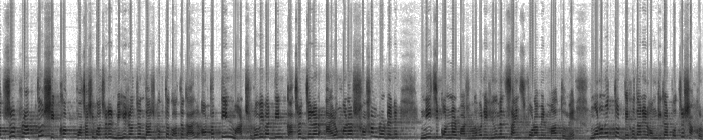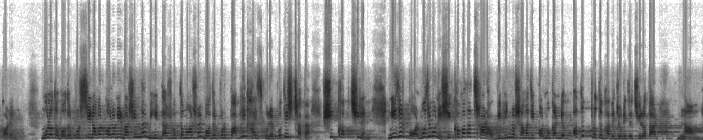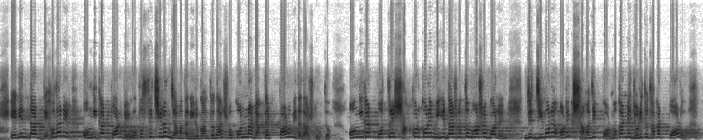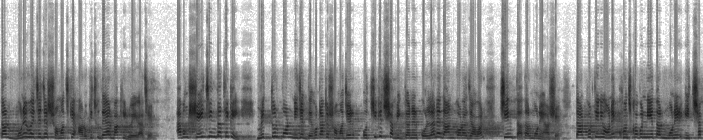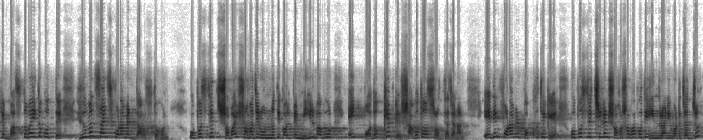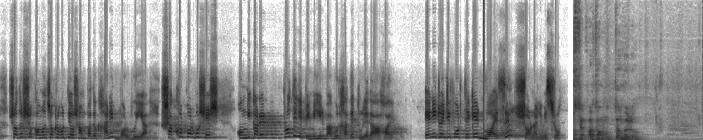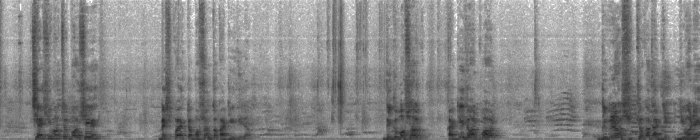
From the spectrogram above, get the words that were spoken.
অবসরপ্রাপ্ত শিক্ষক পঁচাশি বছরের মিহির রঞ্জন দাশগুপ্ত গতকাল, অর্থাৎ তিন মার্চ, রবিবার দিন কাছাড় জেলার আয়রংমারা শ্মশান রোডের নিজ কন্যার বাসভবনে হিউম্যান সায়েন্স ফোরামের মাধ্যমে মরণোত্তর দেহদানের অঙ্গীকারপত্রে স্বাক্ষর করেন। মূলত বদরপুর শ্রীনগর কলোনির বাসিন্দা মিহির দাশগুপ্ত মহাশয় বদরপুর পাবলিক হাই স্কুলের প্রতিষ্ঠাতা শিক্ষক ছিলেন। নিজের কর্মজীবনে শিক্ষকতা ছাড়াও বিভিন্ন সামাজিক কর্মকাণ্ডে অতপ্রতভাবে জড়িত ছিল তার নাম। এদিন তার দেহদানের অঙ্গীকার পর্বে উপস্থিত ছিলেন জামাতা নীলকান্ত দাস ও কন্যা ডাক্তার পারমিতা দাশগুপ্ত। অঙ্গীকার পত্রে স্বাক্ষর করে মিহির দাশগুপ্ত মহাশয় বলেন যে, জীবনে অনেক সামাজিক কর্মকাণ্ডে জড়িত থাকার পরও তার মনে হয়েছে যে, সমাজকে আরও কিছু দেওয়ার বাকি রয়ে গেছে। এবং সেই চিন্তা থেকেই মৃত্যুর পর নিজের দেহটাকে সমাজের ও চিকিৎসা বিজ্ঞানের কল্যাণে দান করা যাওয়ার চিন্তা তার মনে আসে। তারপর তিনি অনেক খোঁজ খবর নিয়ে তার মনের ইচ্ছাকে বাস্তবায়িত করতে হিউম্যান সায়েন্স ফোরামের দ্বারস্থ হন। উপস্থিত সবাই সমাজের উন্নতিকল্পে মিহির বাবুর এই পদক্ষেপকে স্বাগত ও শ্রদ্ধা জানান। এদিন ফোরামের পক্ষ থেকে উপস্থিত ছিলেন সহসভাপতি ইন্দ্রাণী ভট্টাচার্য, সদস্য কমল চক্রবর্তী ও সম্পাদক হানিফ বরভুইয়া। স্বাক্ষর পর্ব শেষ অঙ্গীকারের প্রতিলিপি মিহির বাবুর হাতে তুলে দেওয়া হয়। এনি টোয়েন্টি ফোর থেকে ভয়েসে স্বর্ণালী মিশ্র। প্রথম উত্তর হলো, ছিয়াশি বছর বয়সে বেশ কয়েকটা বসন্ত কাটিয়ে দিলাম। দীর্ঘ বছর কাটিয়ে দেওয়ার পর বিভিন্ন শিক্ষকতার জীবনে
